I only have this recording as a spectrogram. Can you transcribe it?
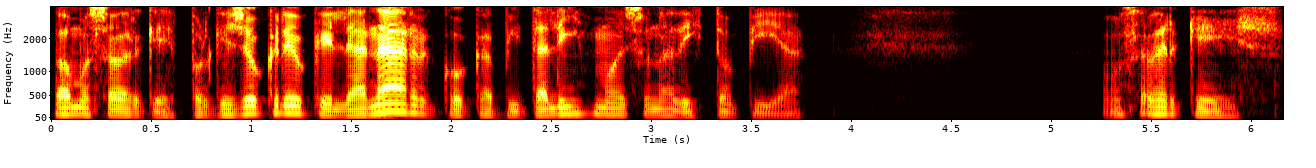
Vamos a ver qué es, porque yo creo que el anarcocapitalismo es una distopía. Vamos a ver qué es.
